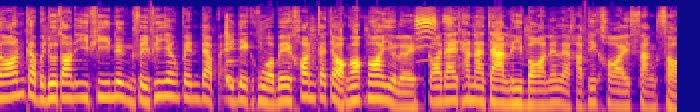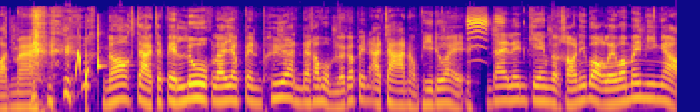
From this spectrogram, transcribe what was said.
ย้อนกลับไปดูตอน EP 1สิพี่ยังเป็นแบบไอเด็กหัวเบคอนกระจอกงอกง่อยอยู่เลย ก็ได้ท่านอาจารย์รีบอลนี่แหละครับที่คอยสั่งสอนมา นอกจากจะเป็นลูกแล้วยังเป็นเพื่อนนะครับผมแล้วก็เป็นอาจารย์ของพี่ด้วย ได้เล่นเกมกับเขานี่บอกเลยว่าไม่มีเหงา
